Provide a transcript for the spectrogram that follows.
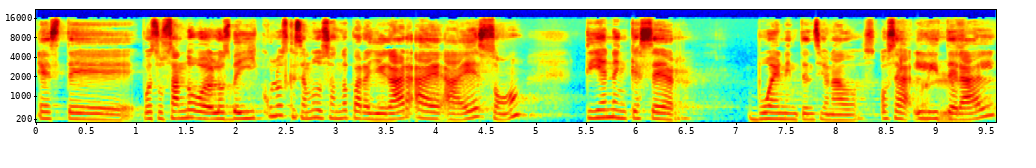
este, pues usando los vehículos que estemos usando para llegar a, a eso tienen que ser buen intencionados. O sea, Así literal,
